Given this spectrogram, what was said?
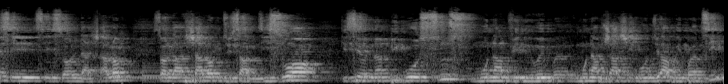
c'est soldat shalom, soldat shalom du samedi soir, qui c'est une plus grosse source, mon a cherché mon Dieu à repentir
